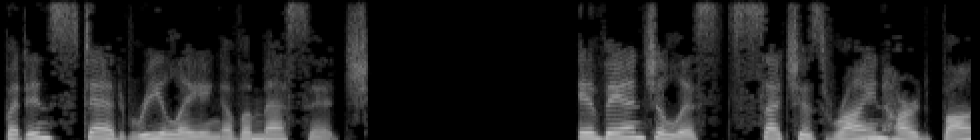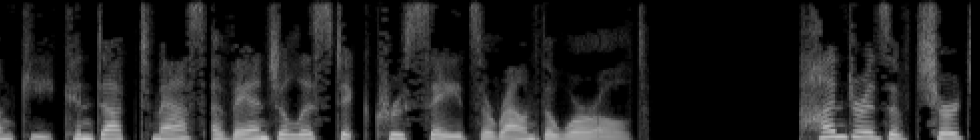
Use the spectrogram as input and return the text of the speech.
but instead relaying of a message. Evangelists such as Reinhard Bonnke conduct mass evangelistic crusades around the world. Hundreds of church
